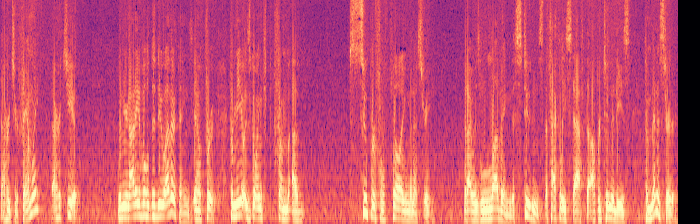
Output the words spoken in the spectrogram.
That hurts your family. That hurts you. When you're not able to do other things. You know, for, for me, it was going from a super fulfilling ministry that I was loving, the students, the faculty staff, the opportunities to minister.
